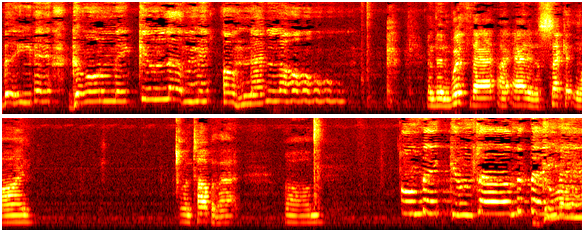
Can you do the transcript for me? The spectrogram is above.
baby. Gonna make you love me all night long. And then with that, I added a second line on top of that. Um, Oh, make you love me, baby.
